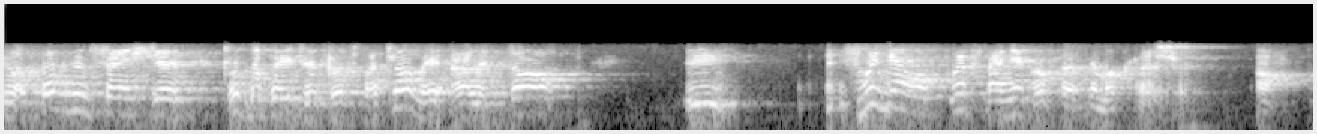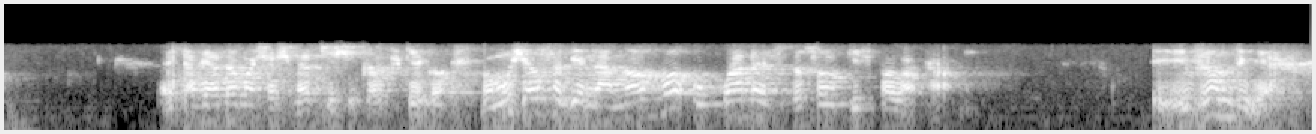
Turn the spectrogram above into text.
no, w pewnym sensie, trudno powiedzieć, że jest rozpaczony, ale to y, zły miało wpływ na niego w pewnym okresie. O. Ta wiadomość o śmierci Sikorskiego, bo musiał sobie na nowo układać stosunki z Polakami y, w Londynie.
